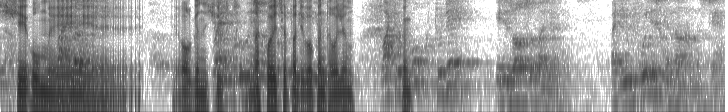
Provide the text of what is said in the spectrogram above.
чей ум и э, органы чувств находятся под его контролем, What you Как- cook today, it is also bhajan. But you foolish cannot understand.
